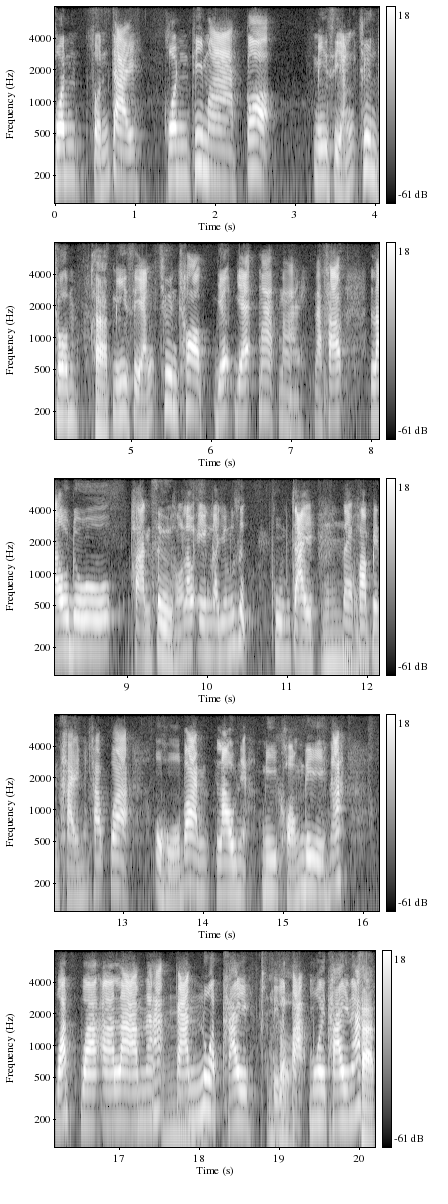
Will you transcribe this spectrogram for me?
คนสนใจคนที่มาก็ มีเสียงชื่นชมครับมีเสียงชื่นชอบเยอะแยะมากมายนะครับ เราดูผ่านสื่อของเราเองเรายังรู้สึกภูมิใจอืมในความเป็นไทยนะครับว่าโอ้โหบ้านเราเนี่ยมีของดีนะ วัดวาอารามนะฮะการนวดไทยศิลปะมวยไทยนะครับ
